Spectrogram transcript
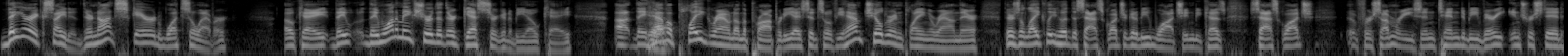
they are excited they're not scared whatsoever okay they they want to make sure that their guests are going to be okay uh, they have a playground on the property. I said, so if you have children playing around there, there's a likelihood the Sasquatch are going to be watching because Sasquatch, uh, for some reason, tend to be very interested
